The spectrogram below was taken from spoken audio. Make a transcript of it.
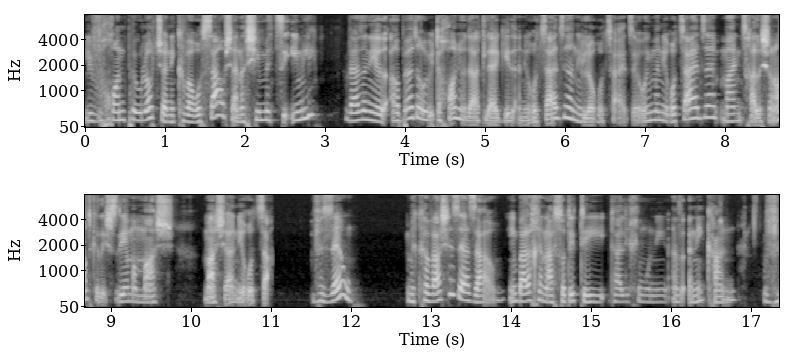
לבחון פעולות שאני כבר עושה או שאנשים מציעים לי. ואז אני הרבה יותר בביטחון יודעת להגיד, אני רוצה את זה, אני לא רוצה את זה, או אם אני רוצה את זה, מה אני צריכה לשנות כדי שזה יהיה ממש מה שאני רוצה. וזהו. מקווה שזה עזר. אם בא לכם לעשות איתי תהליך אימוני, אז אני כאן. ו...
